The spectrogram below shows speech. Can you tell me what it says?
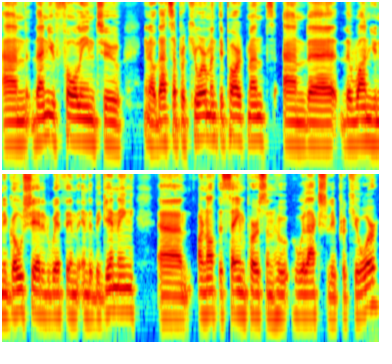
and then you fall into, you know, that's a procurement department and uh, the one you negotiated with in, in the beginning um, are not the same person who, who will actually procure.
